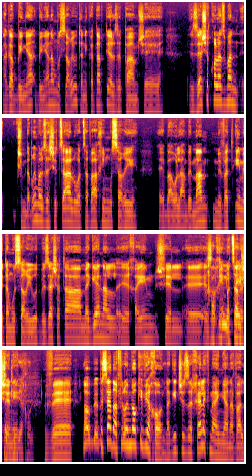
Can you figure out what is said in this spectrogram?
אגב, בעניין, בעניין המוסריות, אני כתבתי על זה פעם, שזה שכל הזמן, כשמדברים על זה שצה"ל הוא הצבא הכי מוסרי, בעולם, במה מבטאים את המוסריות? בזה שאתה מגן על אה, חיים של אה, אזרחים בצד השני. כביכול. ולא, בסדר, אפילו אם לא כביכול, נגיד שזה חלק מהעניין, אבל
